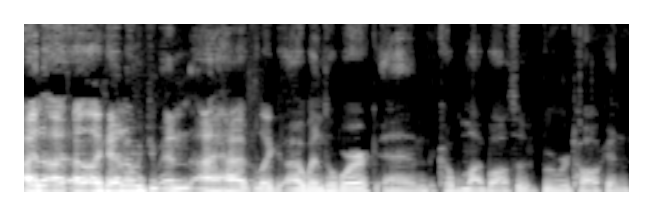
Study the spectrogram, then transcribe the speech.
I, I like I know what you and I had like I went to work and a couple of my bosses we were talking,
